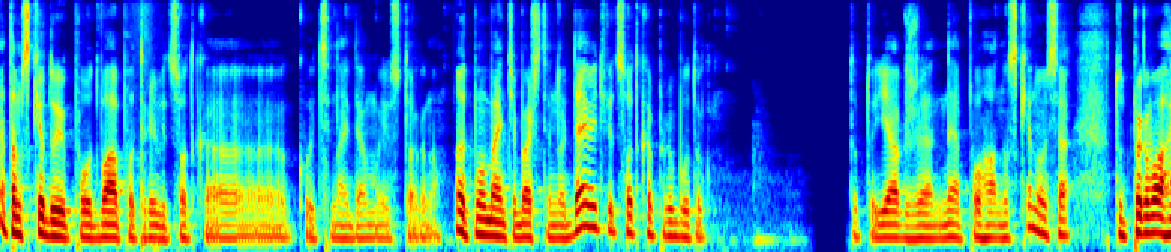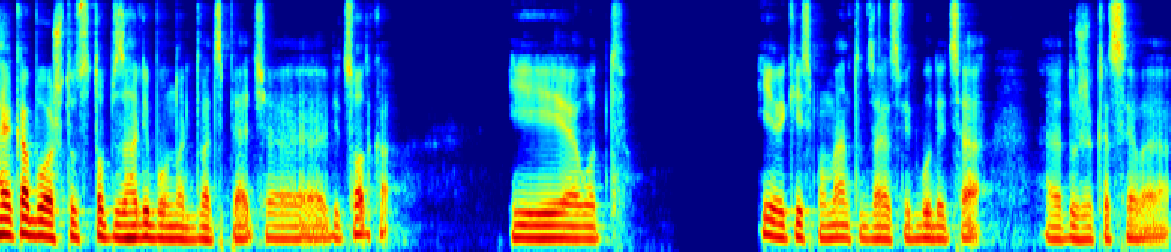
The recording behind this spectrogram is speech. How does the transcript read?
Я там скидую по 2-3%, е, коли ціна йде в мою сторону. Ну, от в моменті, бачите, 0,9% прибуток. Тобто я вже непогано скинувся. Тут перевага, яка була, що тут стоп взагалі був 0,25%. І от і в якийсь момент тут зараз відбудеться е, дуже красиве.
